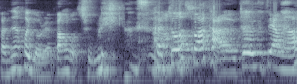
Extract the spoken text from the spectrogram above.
反正会有人帮我处理。很多刷卡的就是这样啊，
